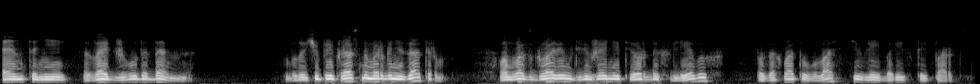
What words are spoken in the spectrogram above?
Энтони Веджвуда Бенна. Будучи прекрасным организатором, он возглавил движение твердых левых по захвату власти в лейбористской партии.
